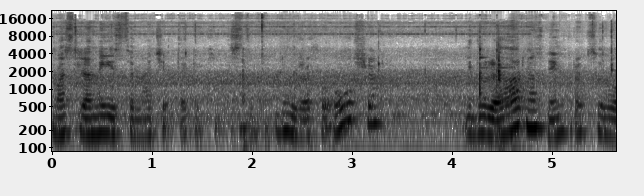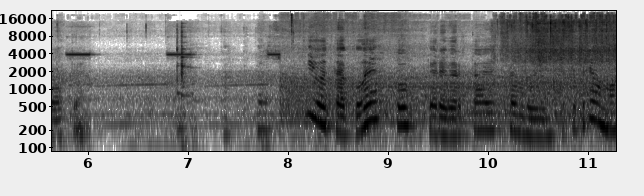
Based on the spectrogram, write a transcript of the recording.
Масляниста, наче таке. Дуже хороше і дуже гарно з ним працювати. І отак легко перевертаються млинчики. Прямо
